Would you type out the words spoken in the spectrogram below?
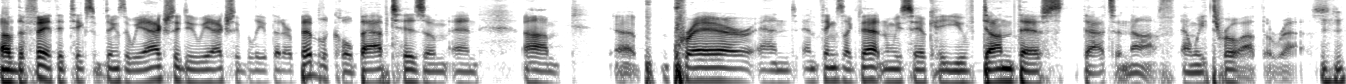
of the faith. They take some things that we actually do. We actually believe that are biblical, baptism and um, uh, prayer and and things like that, and we say, okay, you've done this. That's enough, and we throw out the rest. Mhm. And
